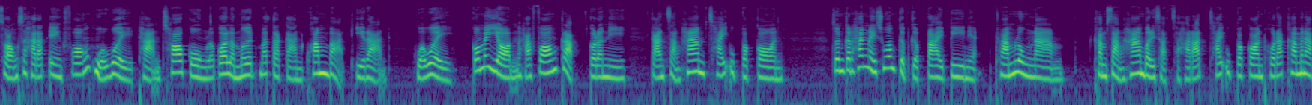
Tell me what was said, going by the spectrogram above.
62 สหรัฐเองฟ้องหัวเว่ยฐานช่อโกง แล้วก็ละเมิดมาตรการคว่ำบาตรอิหร่าน หัวเว่ยก็ไม่ยอมนะคะ ฟ้องกลับกรณีการสั่งห้ามใช้อุปกรณ์ จนกระทั่งในช่วงเกือบเกือบปลายปีเนี่ยทรัมป์ลงนามคำสั่งห้ามบริษัทสหรัฐ ใช้อุปกรณ์โทรคมนา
